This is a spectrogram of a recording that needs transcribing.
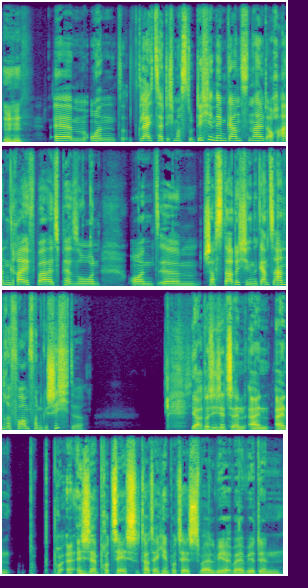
Mhm. Ähm, und gleichzeitig machst du dich in dem Ganzen halt auch angreifbar als Person und ähm, schaffst dadurch eine ganz andere Form von Geschichte. Ja, das ist jetzt ein, ein, ein äh, es ist ein Prozess, tatsächlich ein Prozess, weil wir, weil wir den,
